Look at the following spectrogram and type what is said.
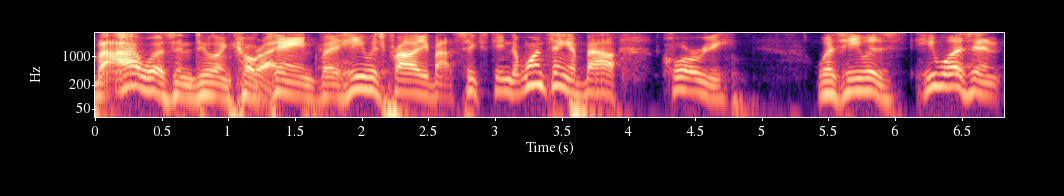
but I wasn't doing cocaine, but he was probably about sixteen. The one thing about Corey was he was he wasn't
